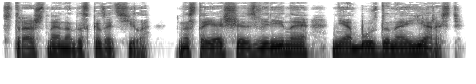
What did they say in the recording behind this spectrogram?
Страшная, надо сказать, сила. Настоящая звериная, необузданная ярость.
